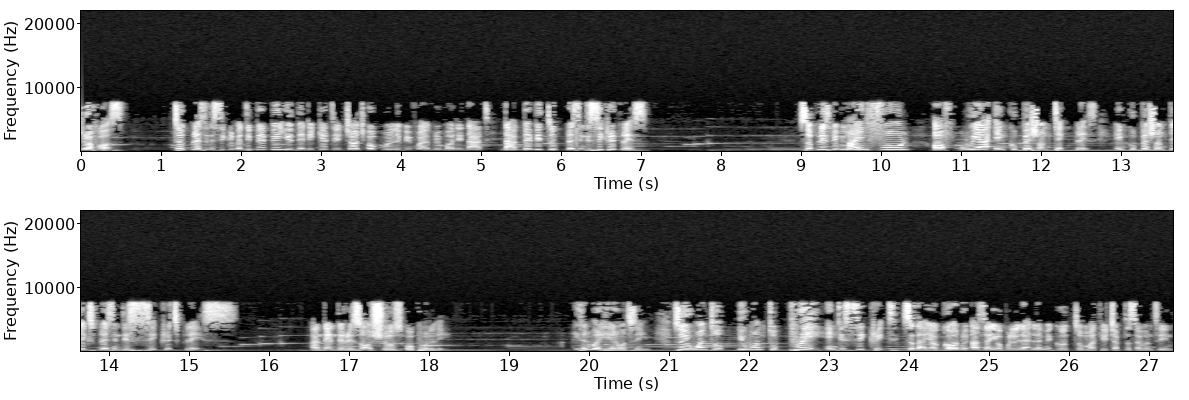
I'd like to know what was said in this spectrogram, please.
True of us. Took place in the secret place. The baby you dedicate in church openly before everybody, that, that baby took place in the secret place. So please be mindful of where incubation takes place. Incubation takes place in the secret place. And then the result shows openly. Is anybody hearing what I'm saying? So you want to, you want to pray in the secret so that your God will answer you openly. Let, let me go to Matthew chapter 17.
